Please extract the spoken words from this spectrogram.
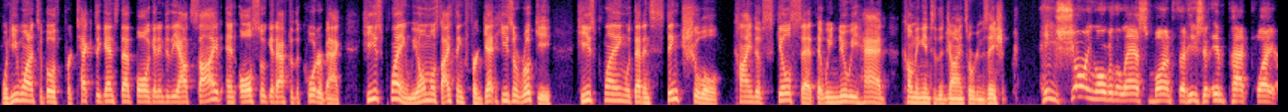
when he wanted to both protect against that ball, get into the outside, and also get after the quarterback. He's playing. We almost, I think, forget he's a rookie. He's playing with that instinctual kind of skill set that we knew he had coming into the Giants organization. he's showing over the last month that he's an impact player,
